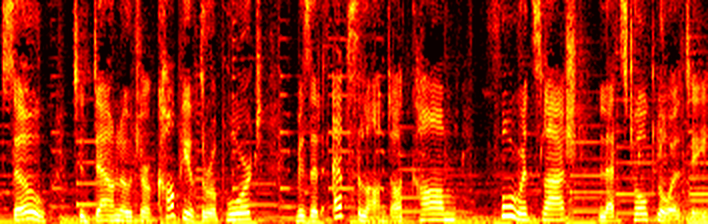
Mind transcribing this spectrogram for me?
So, to download your copy of the report, visit epsilon.com forward slash let's talk loyalty.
